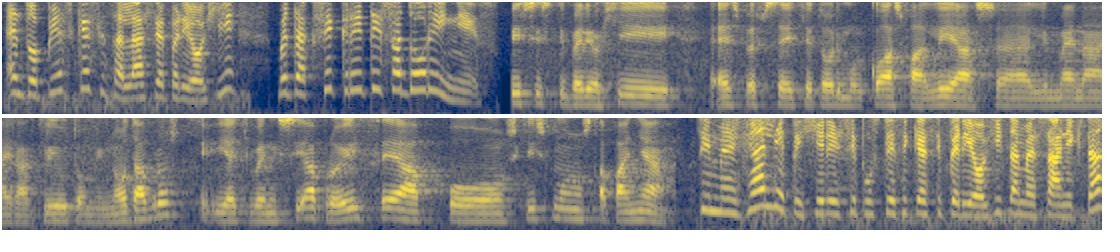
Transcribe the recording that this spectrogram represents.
εντοπίστηκε στη θαλάσσια περιοχή μεταξύ Κρήτη και Σαντορίνης. Επίσης στην περιοχή έσπευσε και το ρημουλκό ασφαλείας ε, λιμένα Ηρακλείου το Μινόταυρος. Η ακυβερνησία προήλθε από σχίσιμο στα πανιά. Τη μεγάλη επιχείρηση που στήθηκε στην περιοχή τα μεσάνυχτα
